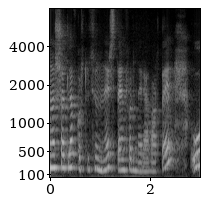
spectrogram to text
նա շատ լավ կրթություն ուներ, Ստենֆորդներ ավարտել ու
